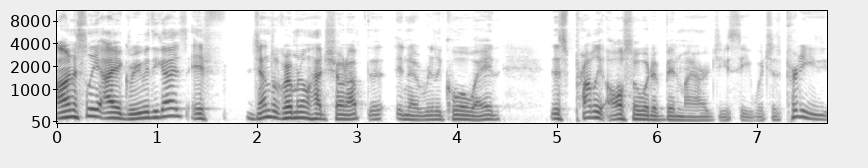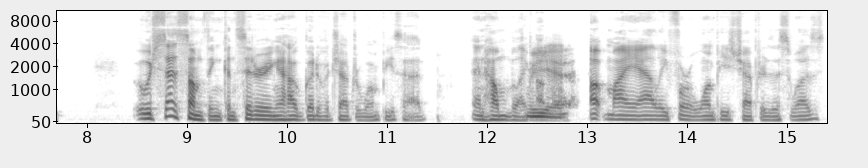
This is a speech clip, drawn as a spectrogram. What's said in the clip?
honestly, I agree with you guys. If Gentle Criminal had shown up th- in a really cool way, this probably also would have been my RGC, which is pretty, which says something considering how good of a chapter One Piece had, and how like up, yeah, up my alley for a One Piece chapter this was.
